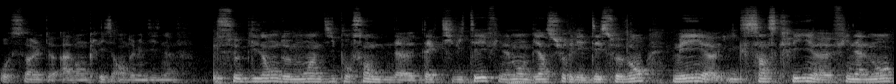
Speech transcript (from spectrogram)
aux soldes avant crise en 2019. Ce bilan de moins 10% d'activité, finalement, bien sûr, il est décevant, mais euh, il s'inscrit euh, finalement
